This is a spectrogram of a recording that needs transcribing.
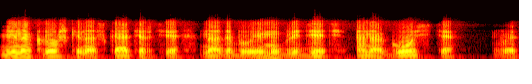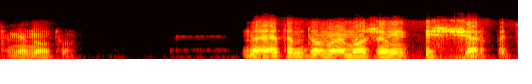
Не на крошке на скатерти надо было ему глядеть, а на гостя в эту минуту. На этом, думаю, можем исчерпать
